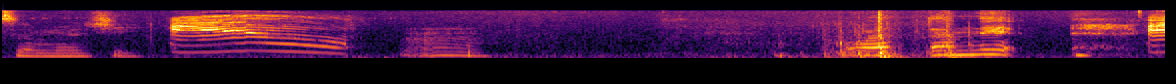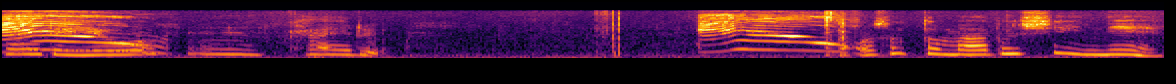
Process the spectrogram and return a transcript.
つむじ。うん。終わったね。帰るよ。うん。帰る。お外眩しいね。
